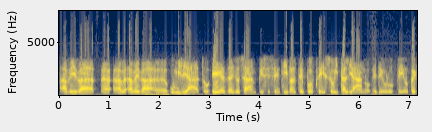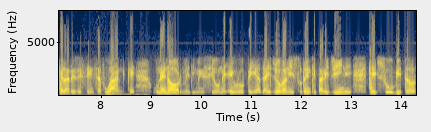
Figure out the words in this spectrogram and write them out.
aveva, uh, aveva uh, umiliato e Azaglio Ciampi si sentiva al tempo stesso italiano ed europeo, perché la resistenza fu anche un'enorme dimensione europea, dai giovani studenti parigini che subito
